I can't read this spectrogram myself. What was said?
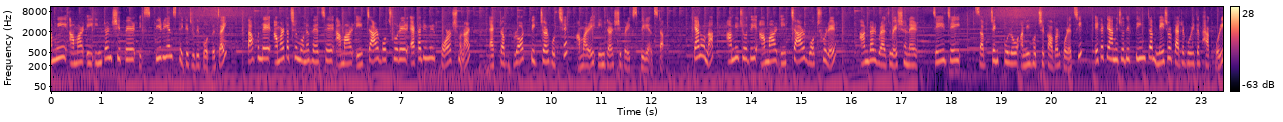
আমি আমার এই ইন্টার্নশিপের এক্সপিরিয়েন্স থেকে যদি বলতে চাই তাহলে আমার কাছে মনে হয়েছে আমার এই চার বছরের একাডেমির পড়াশোনার একটা ব্রড পিকচার হচ্ছে আমার এই ইন্টার্নশিপের এক্সপিরিয়েন্সটা কেননা, আমি যদি আমার এই চার বছরের আন্ডার গ্র্যাজুয়েশনের যেই যেই সাবজেক্টগুলো আমি হচ্ছে কভার করেছি, এটাকে আমি যদি তিনটা মেজর ক্যাটাগরিতে ভাগ করি,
